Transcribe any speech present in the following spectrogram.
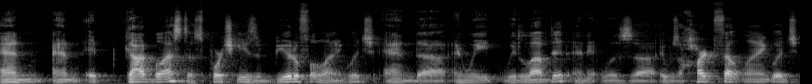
and and it God blessed us. Portuguese is a beautiful language, and uh, and we we loved it, and it was uh, it was a heartfelt language,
